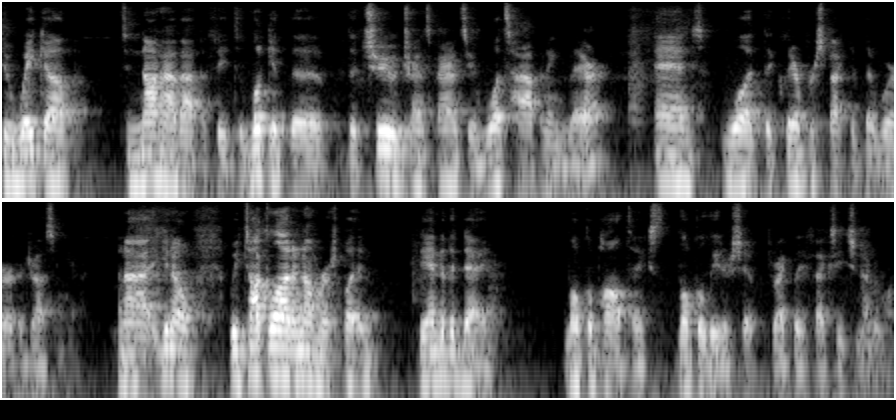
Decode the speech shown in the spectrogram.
to wake up, to not have apathy, to look at the, the true transparency of what's happening there and what the clear perspective that we're addressing here. And I, you know, we talk a lot of numbers, but at the end of the day, local politics, local leadership directly affects each and every one.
